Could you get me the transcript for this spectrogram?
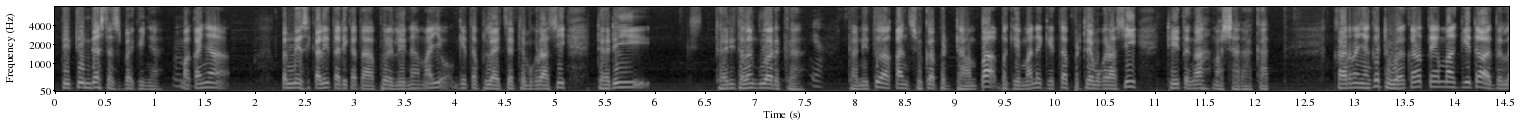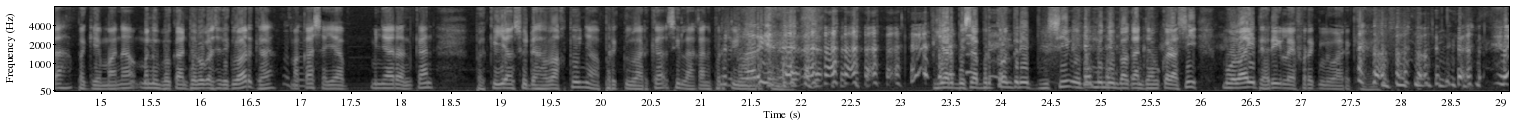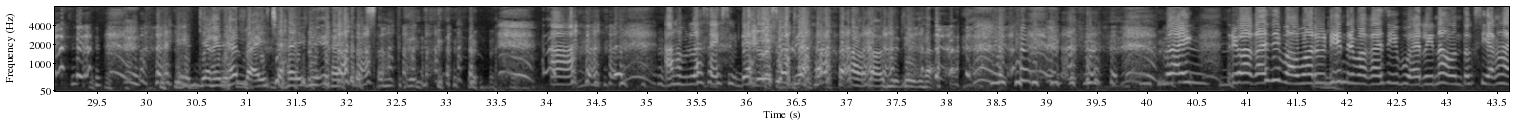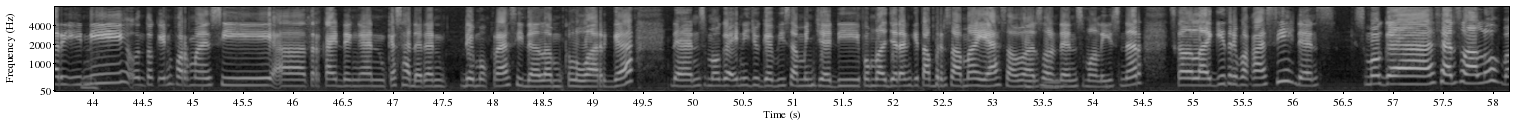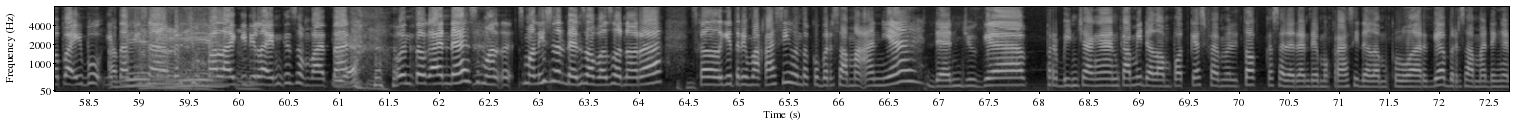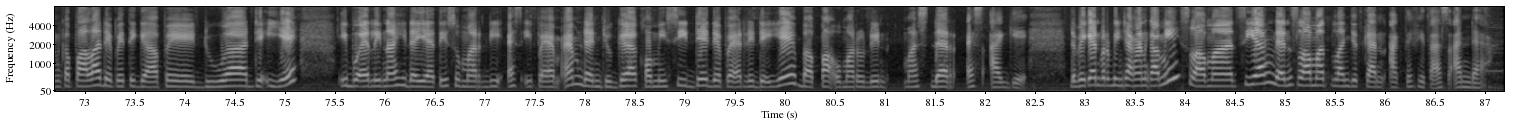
ditindas dan sebagainya. Hmm. Makanya penting sekali tadi kata Bu Elina, ayo kita belajar demokrasi dari dari dalam keluarga. Ya. Dan itu akan juga berdampak bagaimana kita berdemokrasi di tengah masyarakat. Karena yang kedua, karena tema kita adalah bagaimana menumbuhkan demokrasi di keluarga, mm-hmm. maka saya menyarankan bagi yang sudah waktunya berkeluarga, silakan berkeluarga. Biar bisa berkontribusi untuk menyumbangkan demokrasi mulai dari level keluarga. Jangan-jangan Mbak Ica ini tersentuh. uh, Alhamdulillah saya sudah. sudah. Alhamdulillah. Baik, terima kasih Pak Marudin, terima kasih Bu Erlina untuk siang hari ini hmm. untuk informasi uh, terkait dengan kesadaran demokrasi dalam keluarga dan semoga ini juga bisa menjadi pembelajaran kita bersama ya sahabat hmm. dan semua listener. Sekali lagi terima kasih dan Semoga sehat selalu Bapak Ibu kita Amin. bisa berjumpa lagi di lain kesempatan. Yeah. Untuk Anda semua, semua listener dan sahabat Sonora, sekali lagi terima kasih untuk kebersamaannya dan juga perbincangan kami dalam podcast Family Talk Kesadaran Demokrasi dalam Keluarga bersama dengan Kepala DP3AP2 DIY Ibu Erlina Hidayati Sumardi SIPMM dan juga Komisi D DPRD DIY Bapak Umarudin Masdar SAG. Demikian perbincangan kami. Selamat siang dan selamat melanjutkan aktivitas Anda.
